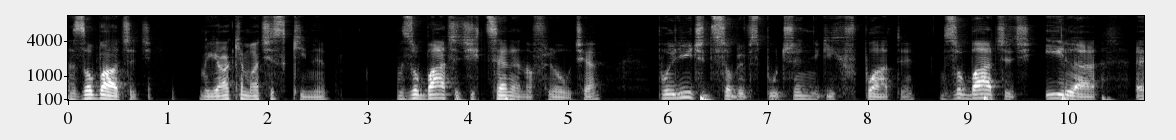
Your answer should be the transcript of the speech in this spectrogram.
zobaczyć, jakie macie skiny, zobaczyć ich cenę na floacie, policzyć sobie współczynnik ich wpłaty, zobaczyć ile e,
